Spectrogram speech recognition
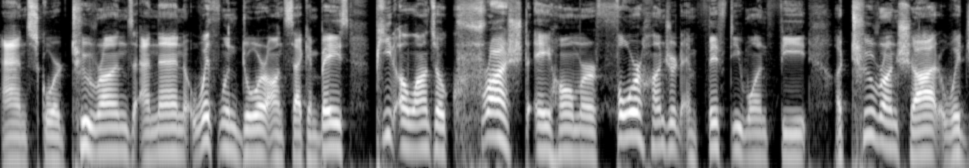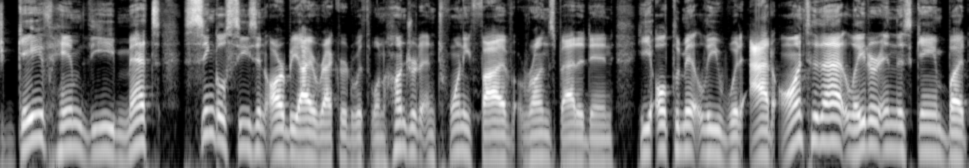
And scored two runs. And then with Lindor on second base, Pete Alonso crushed a homer 451 feet, a two run shot, which gave him the Mets single season RBI record with 125 runs batted in. He ultimately would add on to that later in this game, but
